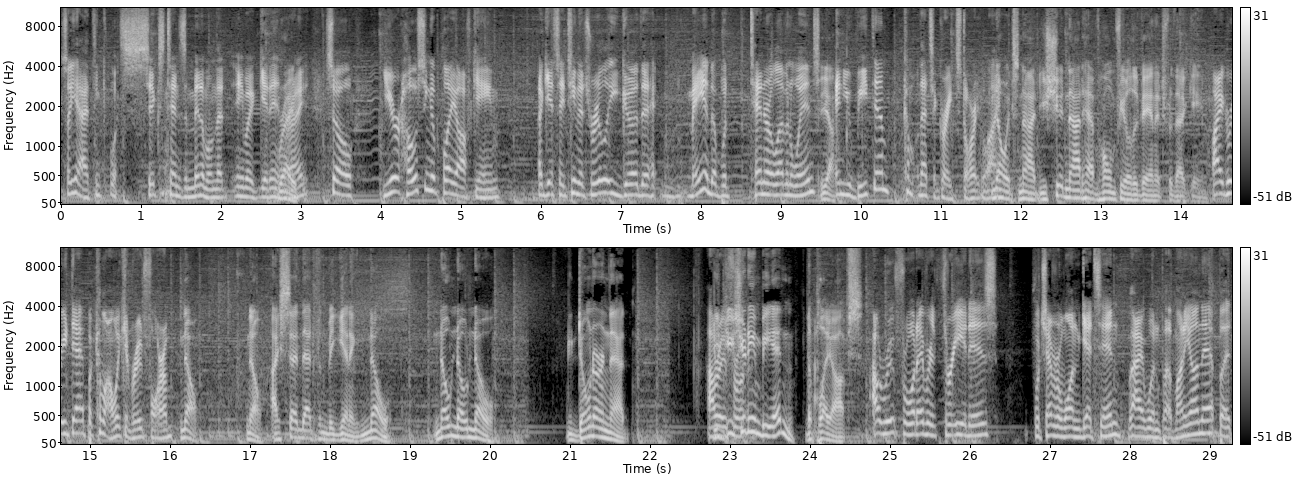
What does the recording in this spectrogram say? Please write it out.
So yeah, I think what six ten is the minimum that anybody could get in, Right. right. So you're hosting a playoff game against a team that's really good that may end up with ten or eleven wins, Yeah. and you beat them. Come on, that's a great storyline. No, it's not. You should not have home field advantage for that game. I agree with that, but come on, we can root for them. No, no. I said that from the beginning. No, no, no, no. You don't earn that. I'll You, shouldn't even be in the playoffs. I'll root for whatever three it is, whichever one gets in. I wouldn't put money on that, but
